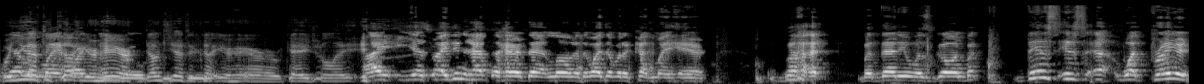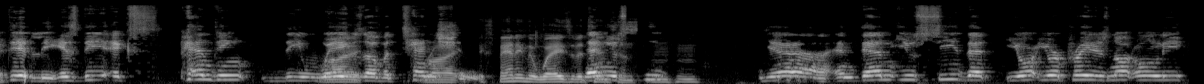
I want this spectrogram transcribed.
Well, you have to cut your hair. Don't you have to cut your hair occasionally? I yes, I didn't have the hair that long. Otherwise, I would have cut my hair. But but then it was gone. But this is uh, what prayer did, Lee. Is the expanding the waves right, of attention, right. expanding the waves of attention. Then you see, mm-hmm. Yeah, and then you see that your your prayer is not only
